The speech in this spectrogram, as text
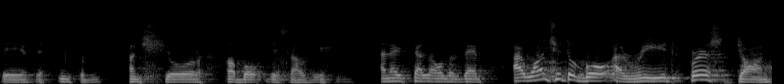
saved. They seem to be unsure about their salvation. And I tell all of them, I want you to go and read First John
